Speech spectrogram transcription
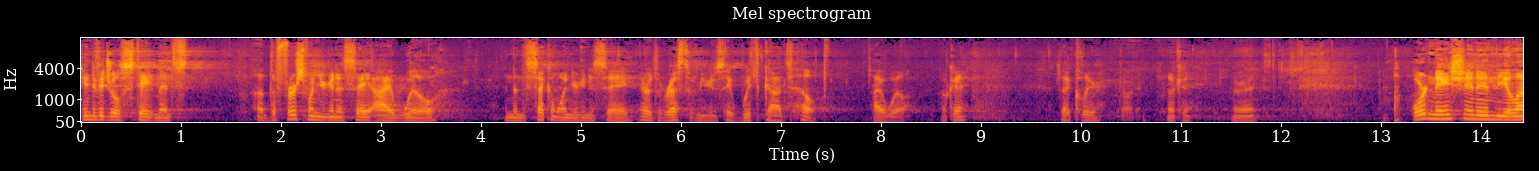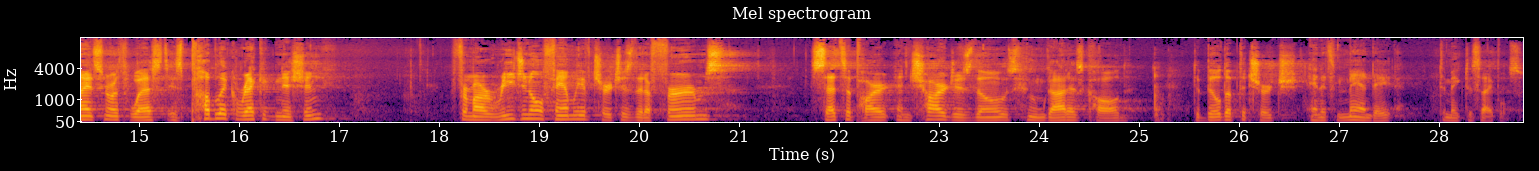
individual statements. Uh, the first one you're going to say, I will. And then the second one you're going to say, or the rest of them you're going to say, with God's help, I will. Okay? Is that clear? Got it. Okay. All right. Ordination in the Alliance Northwest is public recognition from our regional family of churches that affirms, sets apart, and charges those whom God has called to build up the church and its mandate to make disciples.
